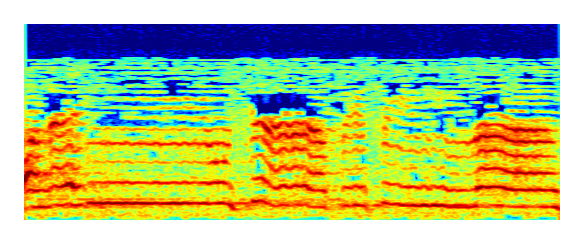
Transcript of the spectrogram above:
ومن يشاقق الله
